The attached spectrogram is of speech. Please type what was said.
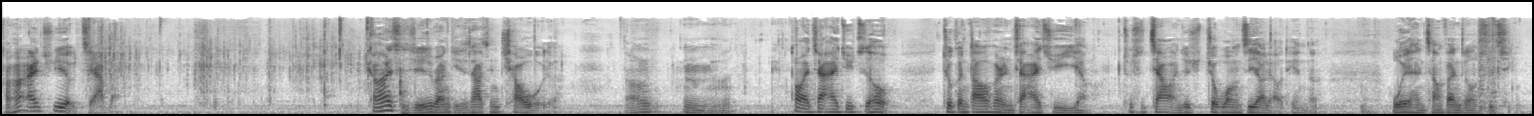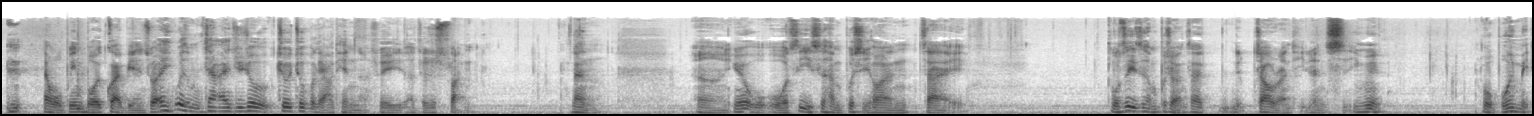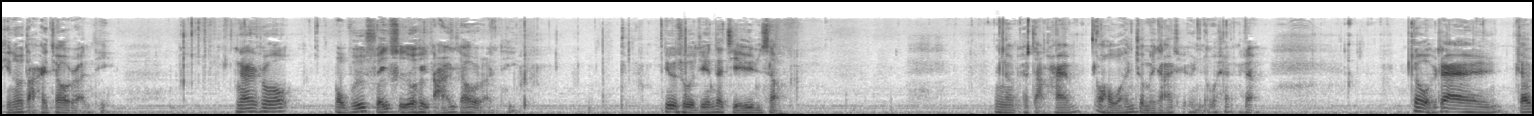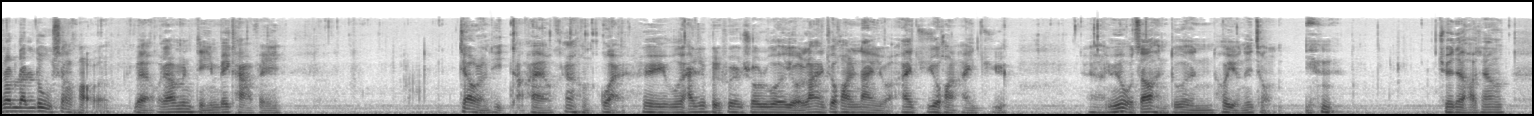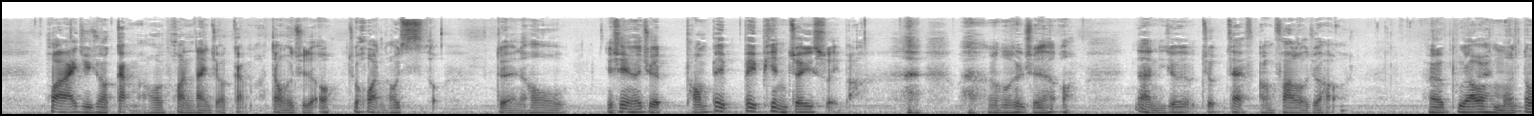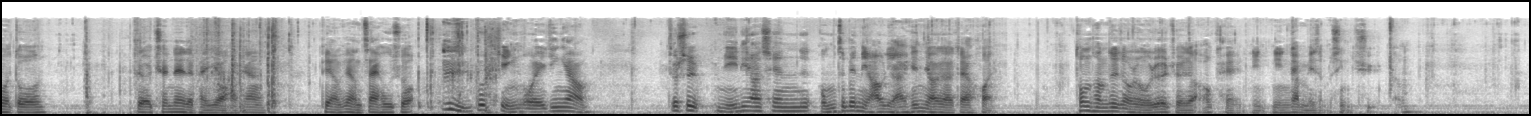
好像 IG 有加吧。刚开始其实软体是他先敲我的，然后嗯，后来加 IG 之后，就跟大部分人加 IG 一样，就是加完就就忘记要聊天了。我也很常犯这种事情。但我并不会怪别人说，哎、为什么加 IG 就就就不聊天呢？所以呃，就是算了。但嗯、因为我我自己是很不喜欢在，我自己是很不喜欢在交友软体认识，因为我不会每天都打开交友软体。应该说，我不是随时都会打开交友软体。比如说，我今天在捷运上，那要打开哦，我很久没打开捷运了，我想一下。就我在，假如说在路上好了，对，我在外面点一杯咖啡，交友软体打开，我看很怪，所以我还是 prefer 说，如果有 line 就换 line，有 IG 就换 IG，因为我知道很多人会有那种 觉得好像换 IG 就要干嘛，或换那就要干嘛，但我就觉得哦，就换了会死哦，对，然后有些人会觉得好像被被骗追随吧，然后我就觉得哦。那你就就再 unfollow 就好了，呃，不知道为什么那么多这个圈内的朋友好像非常非常在乎说，嗯，不行，我一定要，就是你一定要先我们这边聊聊，先聊聊再换。通常这种人，我就觉得 OK，你你应该没什么兴趣，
